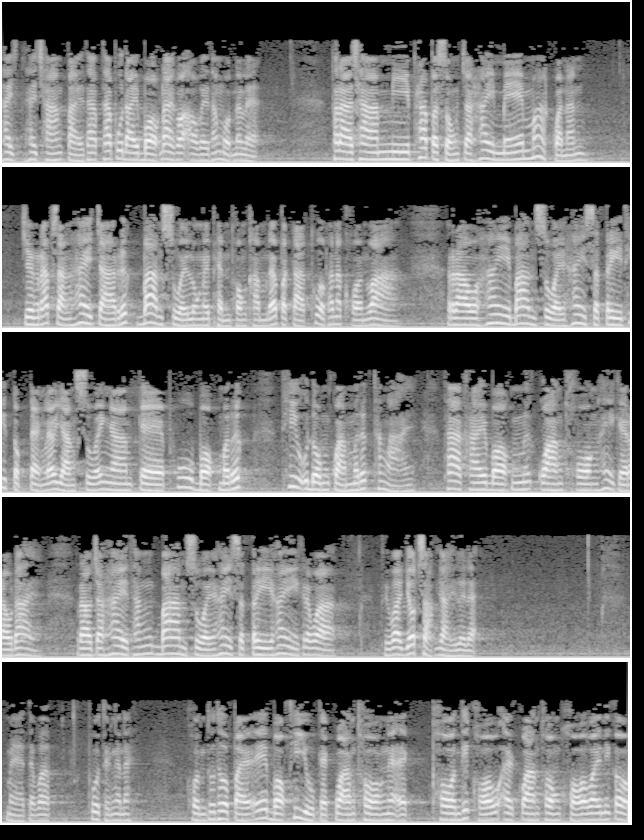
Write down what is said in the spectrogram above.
ให้ให้ช้างไปถ้าถ้าผู้ใดบอกได้ก็เอาไปทั้งหมดนั่นแหละ พระราชามีพระประสงค์จะให้แม้มากกว่านั้น จึงรับสั่งให้จารึกบ้านสวยลงในแผ่นทองคำแล้วประกาศทั่วพระนครว่า เราให้บ้านสวยให้สตรีที่ตกแต่งแล้วอย่างสวยงามแก่ผู้บอกมรึกที่อุดมกว่ามรึกทั้งหลาย ถ้าใครบอกนึกกวางทองให้แก่เราได้ เราจะให้ทั้งบ้านสวยให้สตรีให้เรียกว่า ถือว่ายศศักดิ์ใหญ่เลยแหละแม่แต่ว่าพูดถึงกันนะ คนทั่วๆไป เอ๊บอกที่อยู่แก่กวางทองเนี่ยไอ้พรที่ขอไอ้กวางทองขอไว้นี่ก็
